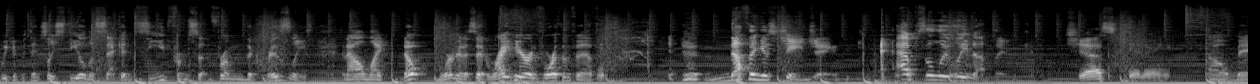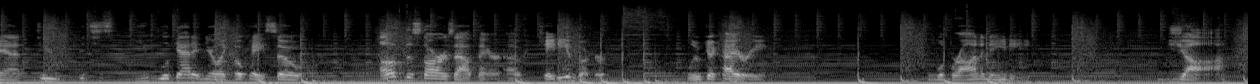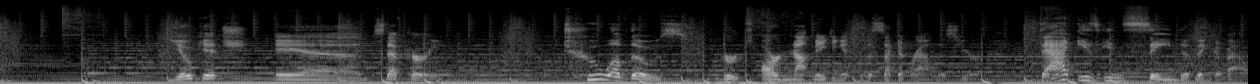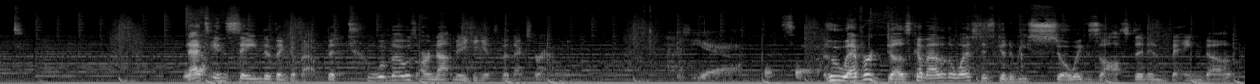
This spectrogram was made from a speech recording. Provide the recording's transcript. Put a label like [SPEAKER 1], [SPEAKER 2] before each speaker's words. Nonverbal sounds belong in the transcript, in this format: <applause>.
[SPEAKER 1] we could potentially steal the second seed from from the Grizzlies. And now I'm like, nope, we're gonna sit right here in fourth and fifth. <laughs> nothing is changing. <laughs> Absolutely nothing.
[SPEAKER 2] Just kidding.
[SPEAKER 1] Oh man, dude, it's just you look at it and you're like, okay, so of the stars out there of KD and Booker, Luka Kyrie, LeBron and AD, Ja, Jokic, and Steph Curry. Two of those groups are not making it to the second round this year. That is insane to think about. That's yeah. insane to think about. That two of those are not making it to the next round.
[SPEAKER 2] Yeah, that's. Uh...
[SPEAKER 1] Whoever does come out of the West is going to be so exhausted and banged up.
